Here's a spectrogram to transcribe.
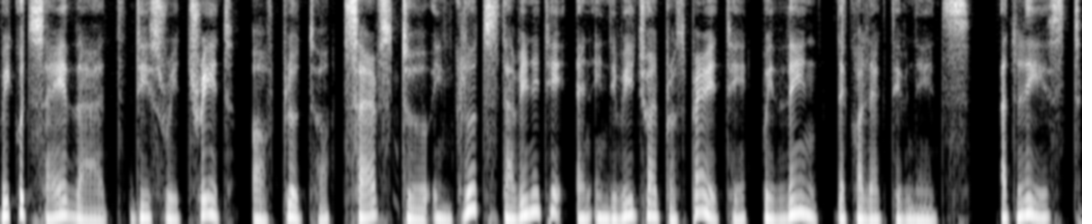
We could say that this retreat of Pluto serves to include stability and individual prosperity within the collective needs. At least,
